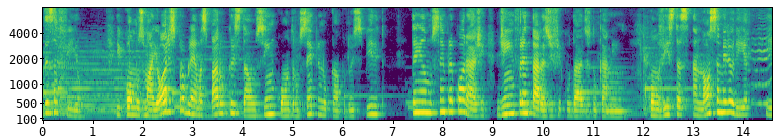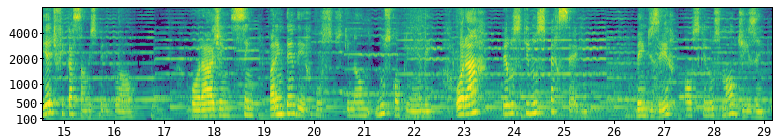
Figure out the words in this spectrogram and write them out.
desafiam. E como os maiores problemas para o cristão se encontram sempre no campo do espírito, tenhamos sempre a coragem de enfrentar as dificuldades do caminho, com vistas à nossa melhoria e edificação espiritual. Coragem, sim, para entender os que não nos compreendem, orar pelos que nos perseguem, bendizer aos que nos maldizem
